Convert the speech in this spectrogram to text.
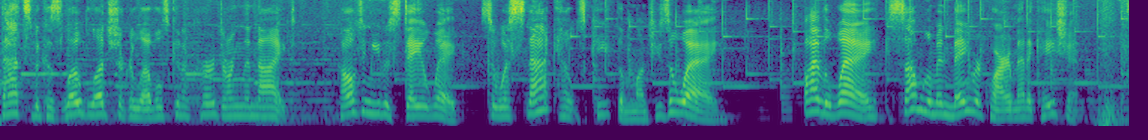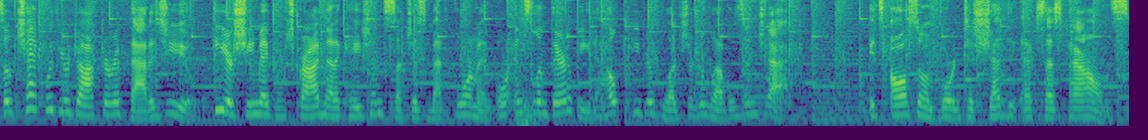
That's because low blood sugar levels can occur during the night, causing you to stay awake, so a snack helps keep the munchies away. By the way, some women may require medication, so check with your doctor if that is you. He or she may prescribe medications such as metformin or insulin therapy to help keep your blood sugar levels in check. It's also important to shed the excess pounds.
